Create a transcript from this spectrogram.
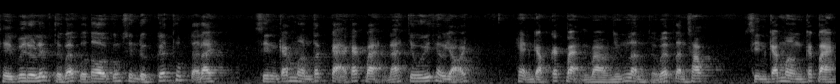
Thì video clip thử bếp của tôi cũng xin được kết thúc tại đây. Xin cảm ơn tất cả các bạn đã chú ý theo dõi. Hẹn gặp các bạn vào những lần thử bếp lần sau. Xin cảm ơn các bạn.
